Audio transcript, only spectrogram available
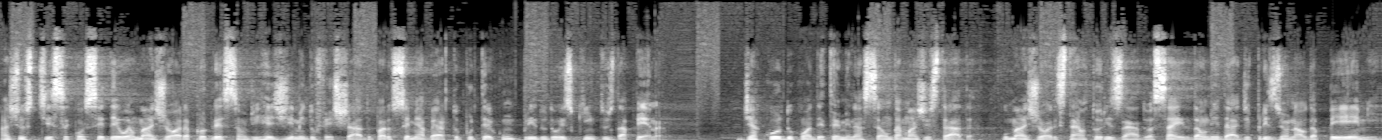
a Justiça concedeu ao Major a progressão de regime do fechado para o semiaberto por ter cumprido dois quintos da pena. De acordo com a determinação da magistrada, o Major está autorizado a sair da unidade prisional da PM,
